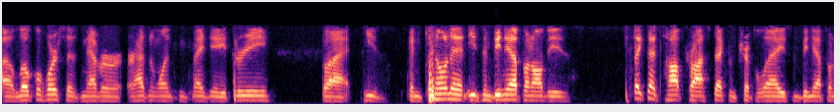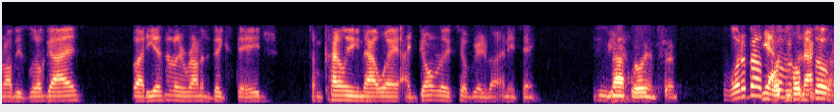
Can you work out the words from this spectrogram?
a local horse has never or hasn't won since 1983, but he's been killing it. He's been beating up on all these he's like that top prospect from AAA. He's been beating up on all these little guys, but he hasn't really run on the big stage. So I'm kind of leaning that way. I don't really feel great about anything. Matt Williamson. What about yeah, some, so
